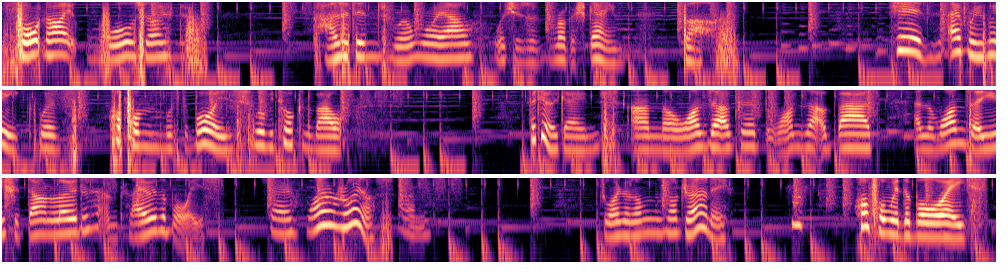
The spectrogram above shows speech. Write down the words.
Fortnite, Warzone, Paladins, Realm Royale, which is a rubbish game, but here every week with Hop On with the Bois, we'll be talking about video games and the ones that are good, the ones that are bad, and the ones that you should download and play with the boys. So why not join us and join along with our journey? Hop on with the boys.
